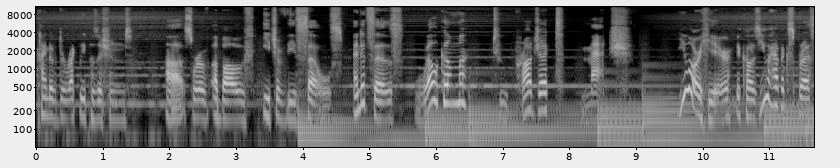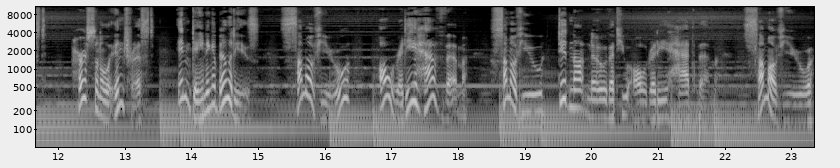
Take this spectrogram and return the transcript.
kind of directly positioned, uh, sort of above each of these cells. And it says, Welcome to Project Match. You are here because you have expressed personal interest in gaining abilities. Some of you already have them. Some of you did not know that you already had them. Some of you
